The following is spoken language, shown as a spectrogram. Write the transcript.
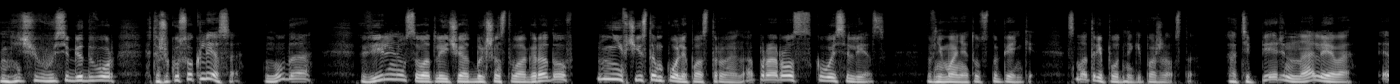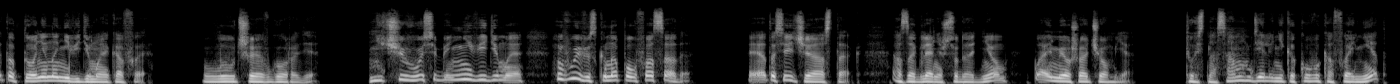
Ничего себе двор, это же кусок леса. Ну да, Вильнюс, в отличие от большинства городов, не в чистом поле построен, а пророс сквозь лес. Внимание, тут ступеньки. Смотри под ноги, пожалуйста. А теперь налево. Это Тонина невидимое кафе. Лучшее в городе. Ничего себе, невидимое. Вывеска на пол фасада. Это сейчас так. А заглянешь сюда днем, поймешь, о чем я. То есть на самом деле никакого кафе нет?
